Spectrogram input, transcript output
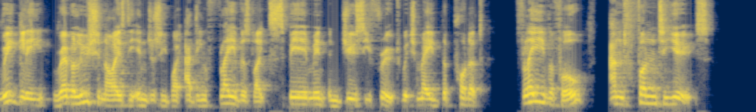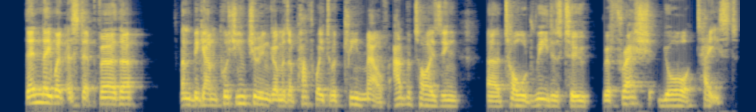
Wrigley revolutionized the industry by adding flavors like spearmint and juicy fruit, which made the product flavorful and fun to use. Then they went a step further and began pushing chewing gum as a pathway to a clean mouth. Advertising uh, told readers to refresh your taste.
